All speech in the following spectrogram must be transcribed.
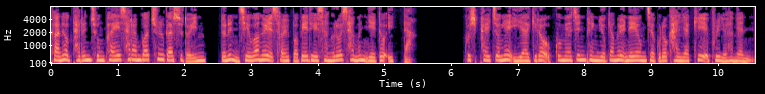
간혹 다른 종파의 사람과 출가수도인 또는 제왕을 설법의 대상으로 삼은 예도 있다. 98종의 이야기로 꾸며진 백요경을 내용적으로 간략히 분류하면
